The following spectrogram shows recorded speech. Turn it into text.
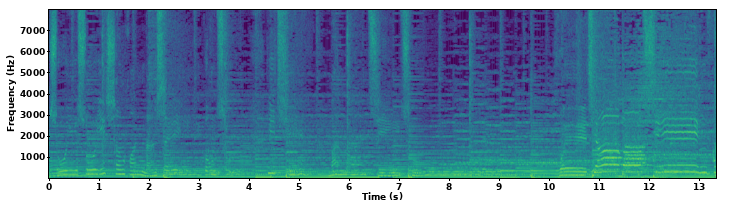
数一数一生患难谁共处？一切。慢慢清楚，回家吧，幸福，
